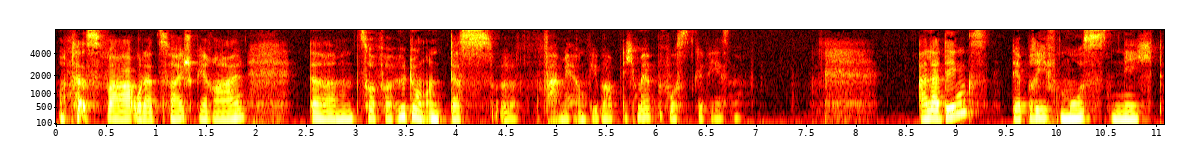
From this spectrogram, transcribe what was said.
Und das war, oder zwei Spiralen ähm, zur Verhütung. Und das äh, war mir irgendwie überhaupt nicht mehr bewusst gewesen. Allerdings, der Brief muss nicht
